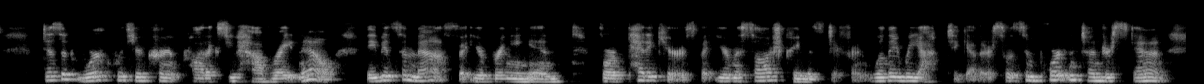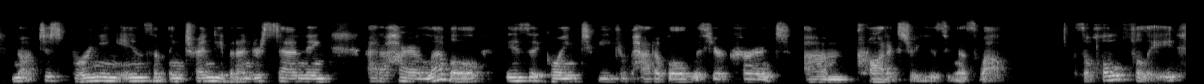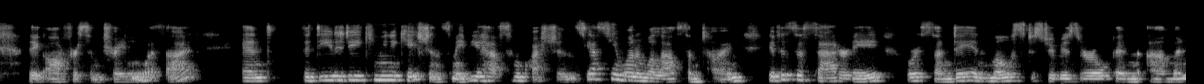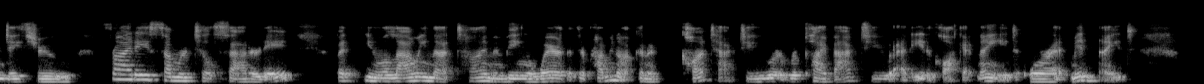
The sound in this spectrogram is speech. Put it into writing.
does it work with your current products you have right now? Maybe it's a mask that you're bringing in for pedicures, but your massage cream is different. Will they react together? So it's important to understand not just bringing in something trendy, but understanding at a higher level is it going to be compatible with your current um, products you're using as well? So hopefully they offer some training with that. And the day-to-day communications. Maybe you have some questions. Yes, you want to allow some time. If it's a Saturday or a Sunday, and most distributors are open uh, Monday through Friday, summer till Saturday. but you know allowing that time and being aware that they're probably not going to contact you or reply back to you at eight o'clock at night or at midnight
